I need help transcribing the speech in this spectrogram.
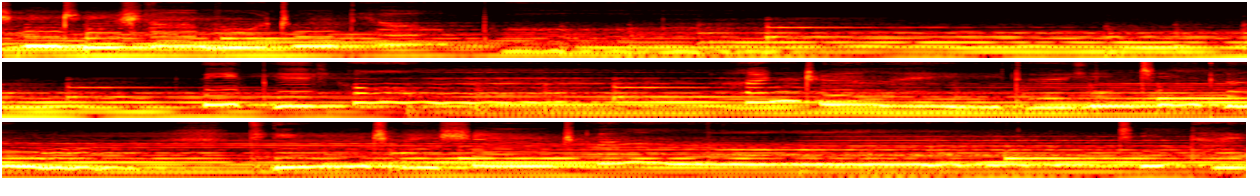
深至沙漠中漂泊。你别用含着泪的眼睛看我，听蝉声沉落，请抬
